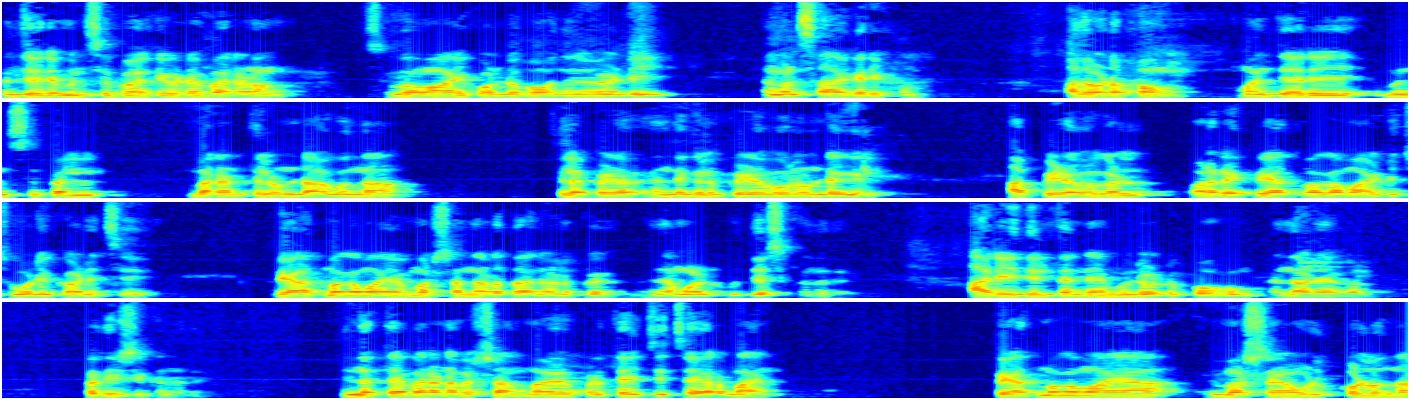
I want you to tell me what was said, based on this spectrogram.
മഞ്ചേരി മുനിസിപ്പാലിറ്റിയുടെ ഭരണം സുഗമമായി കൊണ്ടുപോകുന്നതിന് വേണ്ടി ഞങ്ങൾ സഹകരിക്കും. അതോടൊപ്പം മഞ്ചേരി മുനിസിപ്പൽ ഭരണത്തിലുണ്ടാകുന്ന ചില പിഴ എന്തെങ്കിലും പിഴവുകളുണ്ടെങ്കിൽ ആ പിഴവുകൾ വളരെ ക്രിയാത്മകമായിട്ട് ചൂണ്ടിക്കാണിച്ച് ക്രിയാത്മകമായ വിമർശനം നടത്താനാണ് നമ്മൾ ഉദ്ദേശിക്കുന്നത്. ആ രീതിയിൽ തന്നെ മുന്നോട്ട് പോകും എന്നാണ് ഞങ്ങൾ പ്രതീക്ഷിക്കുന്നത്. ഇന്നത്തെ ഭരണപക്ഷം പ്രത്യേകിച്ച് ചെയർമാൻ ക്രിയാത്മകമായ വിമർശനം ഉൾക്കൊള്ളുന്ന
